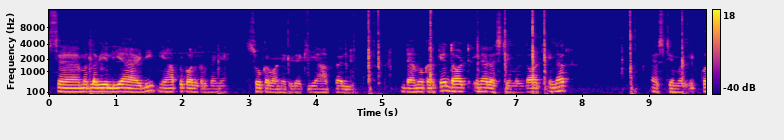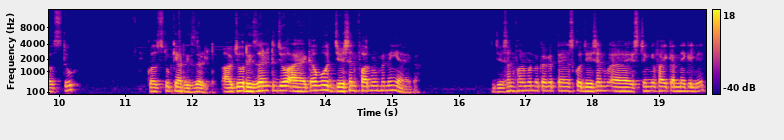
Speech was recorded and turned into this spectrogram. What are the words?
से मतलब ये लिया है आईडी यहाँ पे कॉल कर देंगे शो करवाने के लिए कि यहाँ पर डेमो करके dot inner S T M L dot inner S T M L equals to equals to क्या रिज़ल्ट और जो रिज़ल्ट जो आएगा, वो जेसन फॉर्मेट में नहीं आएगा। जेसन फॉर्मेट में क्या करते हैं, इसको जेसन स्ट्रिंगिफाई करने के लिए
